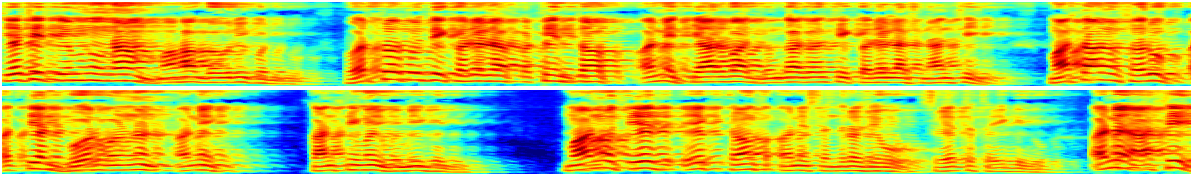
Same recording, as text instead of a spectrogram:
તેથી તેમનું નામ મહાગૌરી પડ્યું. વર્ષો સુધી કરેલા કઠિન તપ અને ત્યારબાદ ગંગાજળથી કરેલા સ્નાનથી માતાનું સ્વરૂપ અત્યંત ઘોર વર્ણન અને કાંતિમય બની ગયું. માનો તેજ એક શંખ અને ચંદ્ર જેવો શ્રેષ્ઠ થઈ ગયો અને આથી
